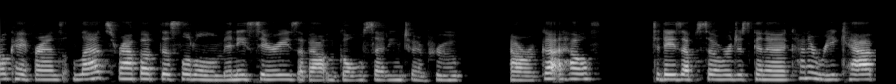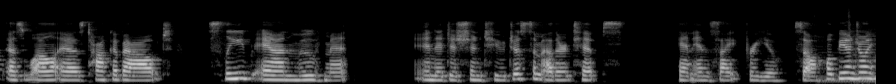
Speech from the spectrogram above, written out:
Okay, friends, let's wrap up this little mini series about goal setting to improve our gut health. Today's episode, we're just going to kind of recap as well as talk about sleep and movement, in addition to just some other tips and insight for you. So, hope you enjoy.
